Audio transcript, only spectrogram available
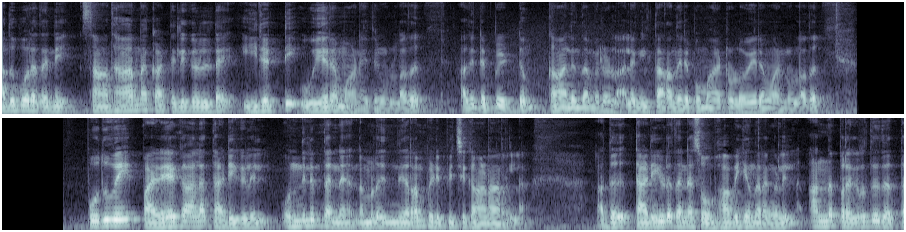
അതുപോലെ തന്നെ സാധാരണ കട്ടിലുകളുടെ ഇരട്ടി ഉയരമാണ് ഇതിനുള്ളത്. അതിന്റെ ബെഡും കാലും തമ്മിലുള്ള അല്ലെങ്കിൽ തറനിരപ്പുമായിട്ടുള്ള ഉയരമാണുള്ളത്. പൊതുവെ പഴയകാല തടികളിൽ ഒന്നിലും തന്നെ നമ്മൾ നിറം പിടിപ്പിച്ച് കാണാറില്ല. അത് തടിയുടെ തന്നെ സ്വാഭാവിക നിറങ്ങളിൽ അന്ന് പ്രകൃതിദത്ത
